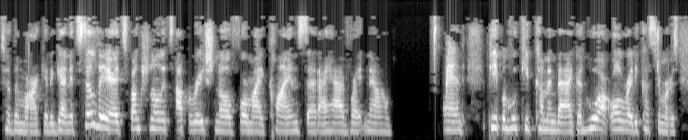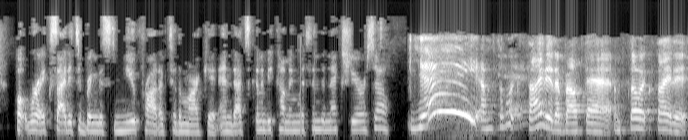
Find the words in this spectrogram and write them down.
to the market. Again, it's still there. It's functional. It's operational for my clients that I have right now and people who keep coming back and who are already customers. But we're excited to bring this new product to the market, and that's going to be coming within the next year or so. Yay! I'm so excited about that. I'm so excited.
